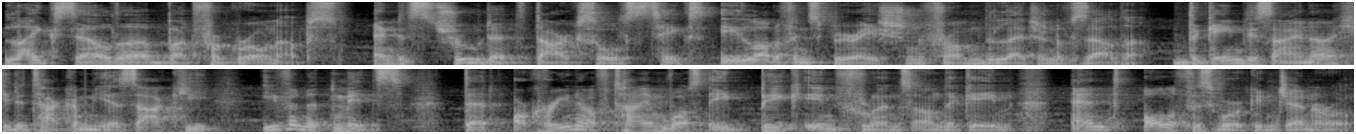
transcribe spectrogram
like Zelda but for grown-ups. And it's true that Dark Souls takes a lot of inspiration from The Legend of Zelda. The game designer Hidetaka Miyazaki even admits that Ocarina of Time was a big influence on the game and all of his work in general.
